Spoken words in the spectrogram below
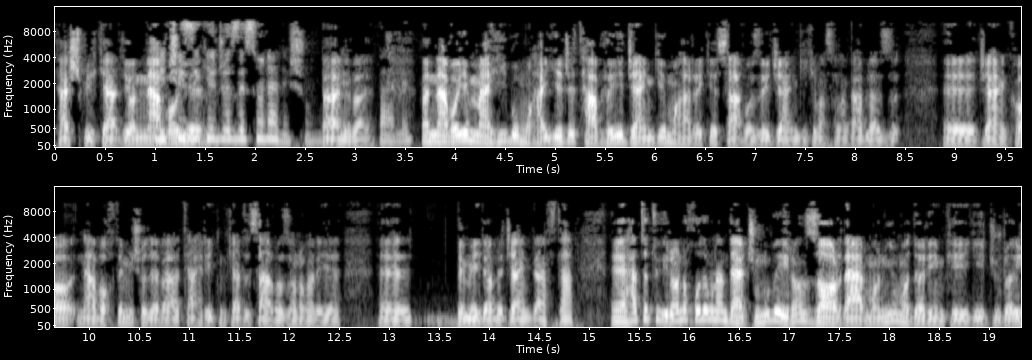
تشبیه کرد. یا نوای چیزی که جز سننشون بله بله. بله. و نوای مهیب و مهیج تبلهای جنگی محرک سربازای جنگی که مثلا قبل از جنگ ها نواخته می شده و تحریک می کرده سربازان رو برای به میدان جنگ رفتن. حتی تو ایران خودمون هم در جنوب ایران زاردرمانی رو ما داریم که یه جورایی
